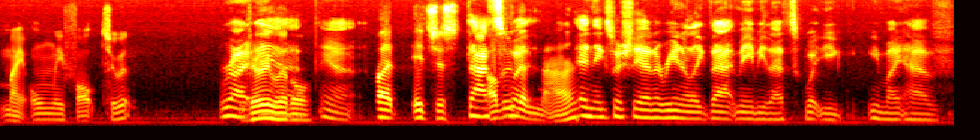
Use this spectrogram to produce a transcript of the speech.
my only fault to it. Right. Very yeah, little. Yeah. But it's just That's other what- than that. And especially an arena like that, maybe that's what you you might have.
